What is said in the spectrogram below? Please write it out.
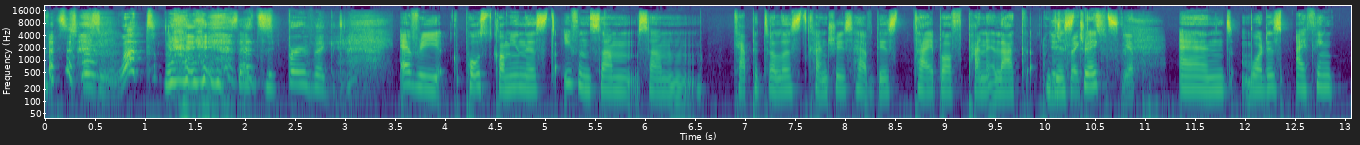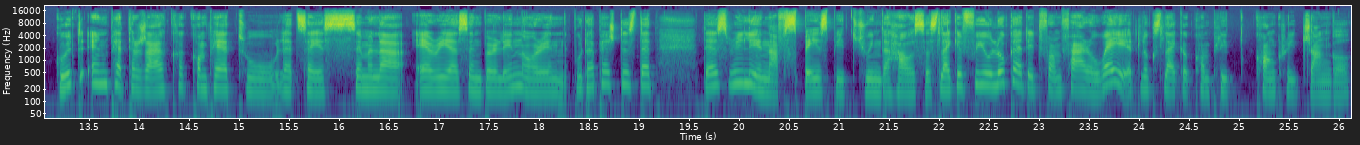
that's just what? Exactly. That's perfect. Every post-communist, even some some capitalist countries have this type of Panelak Districts, districts. yep. And what is, I think, good in Petržalka compared to, let's say, similar areas in Berlin or in Budapest is that there's really enough space between the houses. Like if you look at it from far away, it looks like a complete concrete jungle.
